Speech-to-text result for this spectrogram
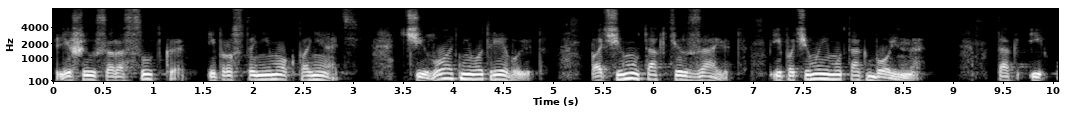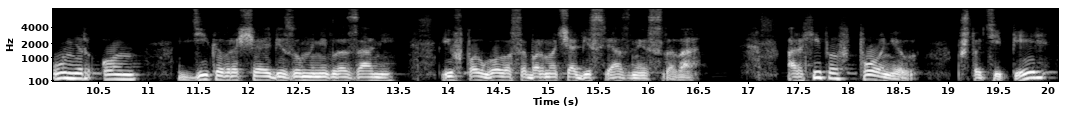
лишился рассудка и просто не мог понять, чего от него требуют, почему так терзают и почему ему так больно. Так и умер он, дико вращая безумными глазами и в полголоса бормоча бессвязные слова. Архипов понял, что теперь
